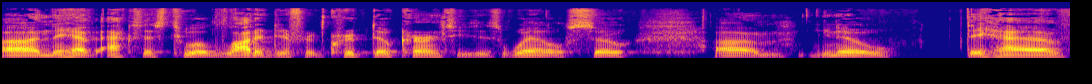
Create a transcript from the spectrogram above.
uh, and they have access to a lot of different cryptocurrencies as well. So, um, you know, they have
